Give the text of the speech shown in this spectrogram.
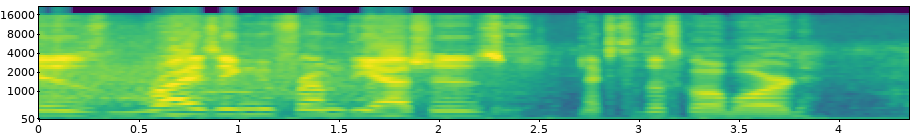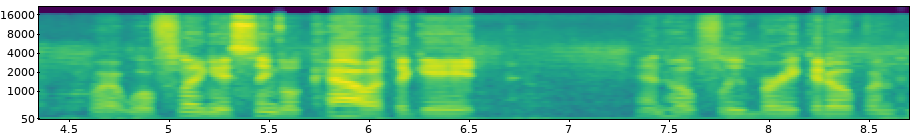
is rising from the ashes next to the scoreboard, where it will fling a single cow at the gate and hopefully break it open.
